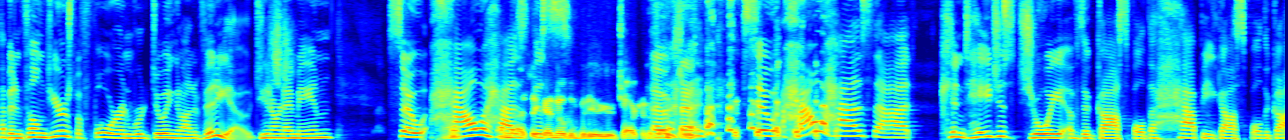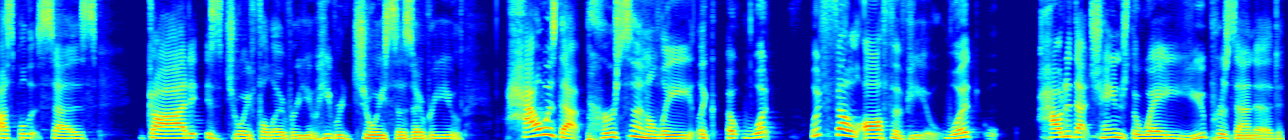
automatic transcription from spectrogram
had been filmed years before and we're doing it on a video do you know what i mean so how has I think this I know the video you're talking about. Okay. so, how has that contagious joy of the gospel, the happy gospel, the gospel that says God is joyful over you, He rejoices over you? How is that personally like? Uh, what what fell off of you? What? How did that change the way you presented?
